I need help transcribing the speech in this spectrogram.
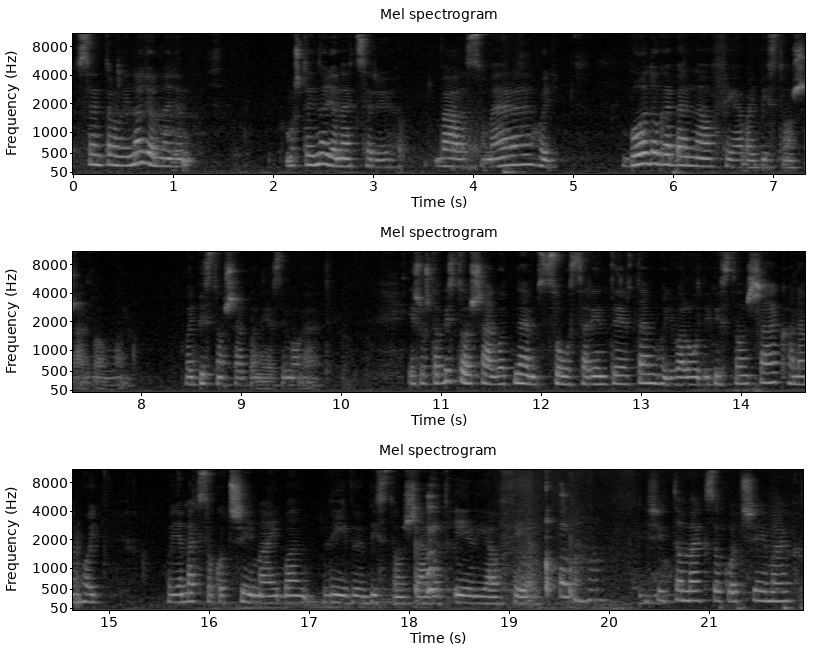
Szerintem, ami nagyon-nagyon, most egy nagyon egyszerű válaszom erre, hogy boldog-e benne a fél, vagy biztonságban van? Vagy biztonságban érzi magát? És most a biztonságot nem szó szerint értem, hogy valódi biztonság, hanem hogy, hogy a megszokott sémáiban lévő biztonságot éli a fél. Aha. És itt a megszokott sémák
